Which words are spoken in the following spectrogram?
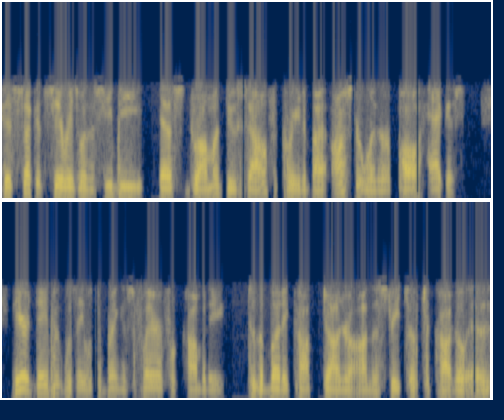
His second series was a CBS drama, Due South, created by Oscar winner Paul Haggis. Here, David was able to bring his flair for comedy to the buddy cop genre on the streets of Chicago as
